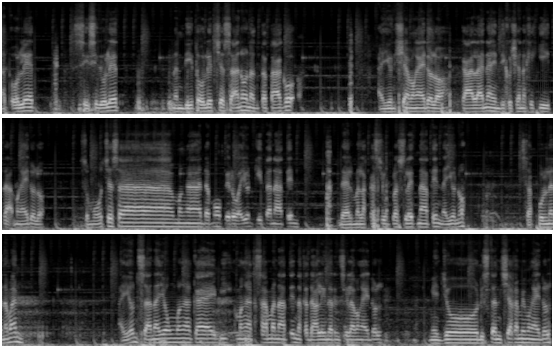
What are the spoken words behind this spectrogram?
At ulit, sisid ulit. Nandito ulit siya sa ano, nagtatago. Ayun siya mga idol oh. Kala na hindi ko siya nakikita mga idol oh. Sumuot sa mga damo pero ayun kita natin dahil malakas yung flashlight natin ayun oh sa pool na naman. Ayun, sana yung mga kaibig, mga kasama natin nakadali na rin sila mga idol. Medyo distansya kami mga idol.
